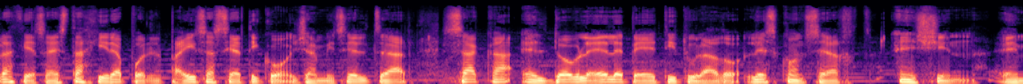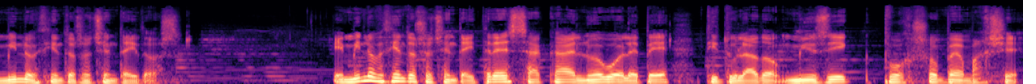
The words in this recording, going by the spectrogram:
Gracias a esta gira por el país asiático, Jean-Michel Jarre saca el doble LP titulado Les Concerts en Chine en 1982. En 1983 saca el nuevo LP titulado Music pour Supermarché,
